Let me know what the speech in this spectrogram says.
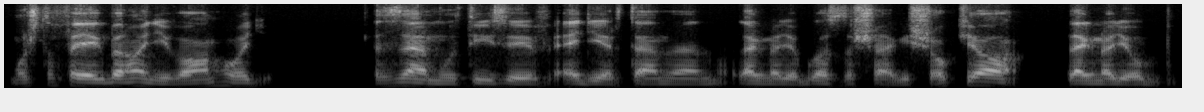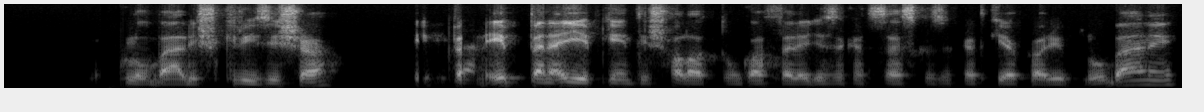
most a fejekben annyi van, hogy ez az elmúlt tíz év egyértelműen legnagyobb gazdasági sokja, legnagyobb globális krízise. Éppen, éppen egyébként is haladtunk afelé, hogy ezeket az eszközöket ki akarjuk próbálni,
